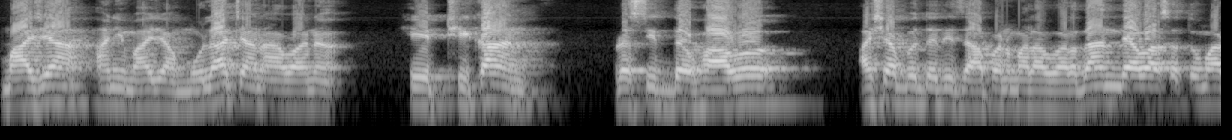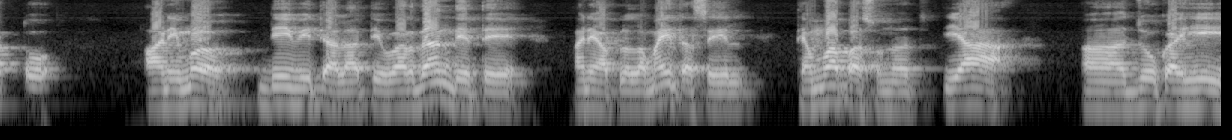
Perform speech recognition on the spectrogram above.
माझ्या आणि माझ्या मुलाच्या नावानं हे ठिकाण प्रसिद्ध व्हावं अशा पद्धतीचं आपण मला वरदान द्यावं असं तो मागतो. आणि मग देवी त्याला ते वरदान देते. आणि आपल्याला माहीत असेल तेव्हापासूनच या जो काही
